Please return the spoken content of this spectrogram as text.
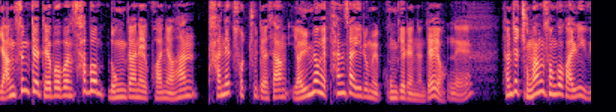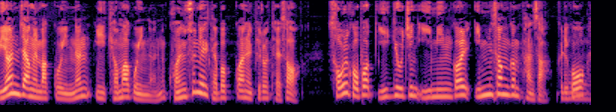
양승태 대법원 사법농단에 관여한 탄핵 소추 대상 10명의 판사 이름을 공개를 했는데요. 네. 현재 중앙선거관리위원장을 맡고 있는 이 겸하고 있는 권순일 대법관을 비롯해서 서울고법 이규진, 이민걸, 임성근 판사 그리고 음.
